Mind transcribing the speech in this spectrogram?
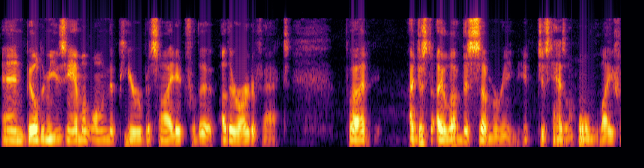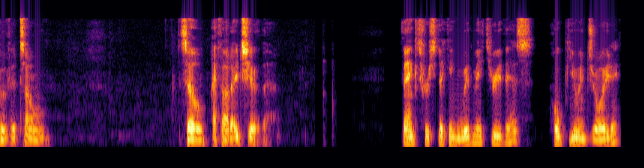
and build a museum along the pier beside it for the other artifacts. But I just I love this submarine. It just has a whole life of its own. So I thought I'd share that. Thanks for sticking with me through this. Hope you enjoyed it.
